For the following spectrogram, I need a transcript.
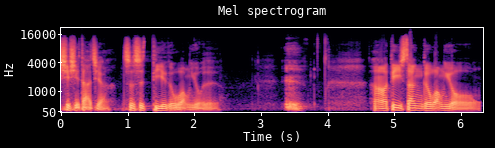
谢谢大家，这是第二个网友的。然后第三个网友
